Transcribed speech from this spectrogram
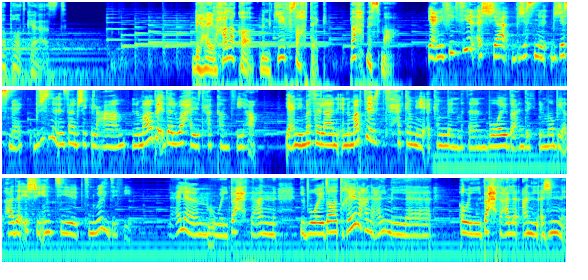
رؤيا بودكاست. بهاي الحلقة من كيف صحتك؟ رح نسمع. يعني في كتير أشياء بجسم بجسمك وبجسم الإنسان بشكل عام إنه ما بقدر الواحد يتحكم فيها. يعني مثلا إنه ما بتقدر تتحكمي كم من مثلا بويضة عندك بالمبيض هذا إشي أنت بتنولدي فيه. العلم والبحث عن البويضات غير عن علم ال- أو البحث على عن الأجنة.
